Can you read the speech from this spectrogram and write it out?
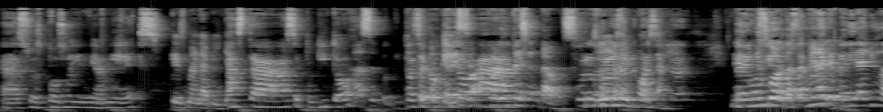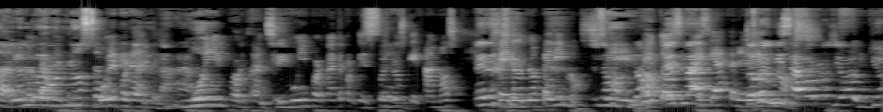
a su esposo y a mi ex, Que es maravilla. hasta hace poquito. Hace poquito. Hace fueron poquito, fueron tres centavos. No me importa. Pero no importa, también hay que pedir ayuda. Yo luego no sé muy pedir importante, ayuda. Muy importante, Sí. muy importante porque después Sí. nos quejamos, pero no pedimos. No, Sí, no, entonces es más, hay que atrevernos. Todos mis ahorros, yo, yo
